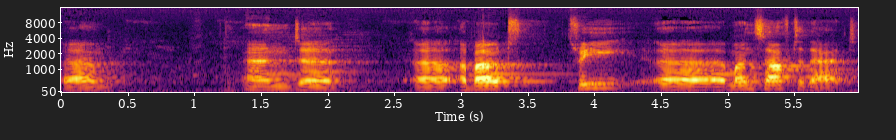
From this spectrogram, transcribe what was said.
Um, and uh, uh, about three uh, months after that,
